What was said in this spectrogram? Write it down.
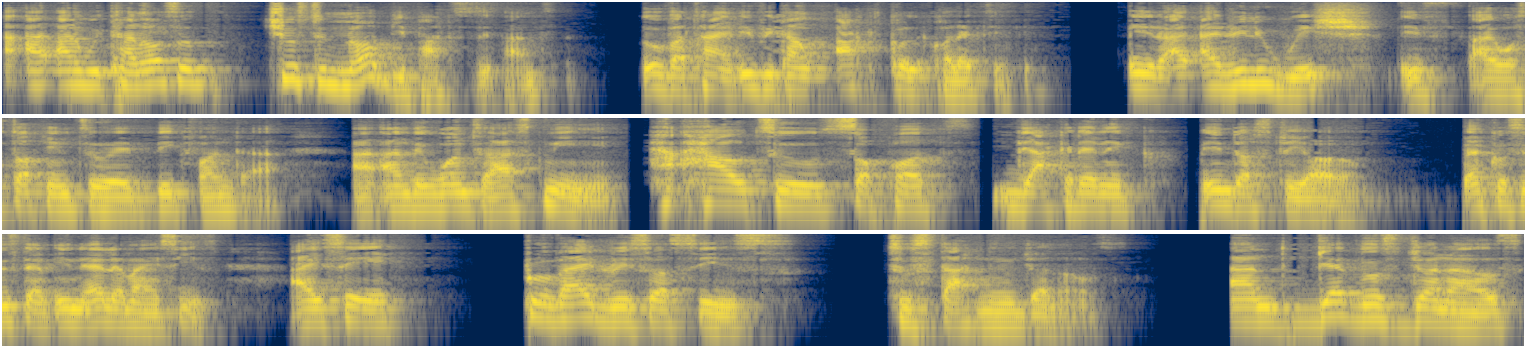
And, and, we can also choose to not be participants over time if we can act co- collectively. You know, I, I really wish if I was talking to a big funder and they want to ask me how to support the academic industry or ecosystem in LMICs, I say provide resources to start new journals and get those journals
